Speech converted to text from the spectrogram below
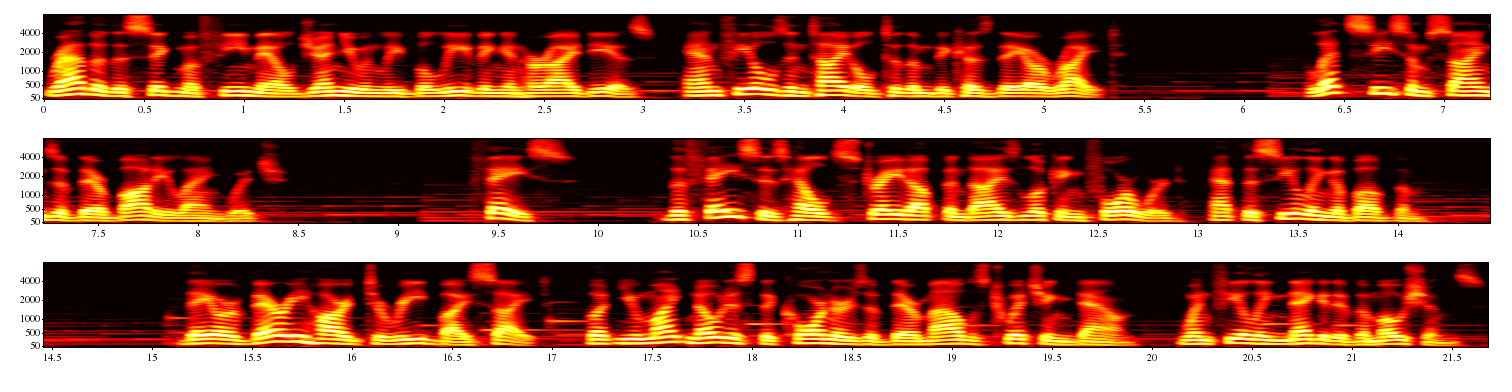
rather the Sigma female genuinely believing in her ideas and feels entitled to them because they are right. Let's see some signs of their body language. Face. The face is held straight up and eyes looking forward at the ceiling above them. They are very hard to read by sight, but you might notice the corners of their mouths twitching down when feeling negative emotions.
